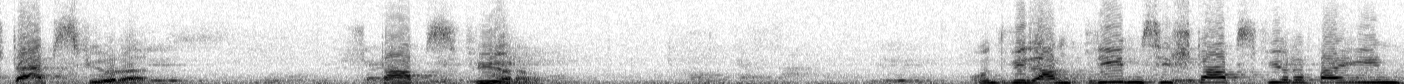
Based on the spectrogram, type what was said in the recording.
Stabsführer. Stabsführer. Und wie lange blieben Sie Stabsführer bei ihm?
